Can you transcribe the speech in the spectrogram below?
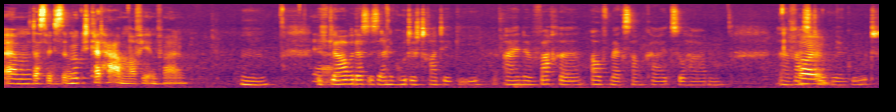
ähm, dass wir diese Möglichkeit haben, auf jeden Fall. Mhm. Ja. Ich glaube, das ist eine gute Strategie, eine wache Aufmerksamkeit zu haben. Äh, was tut mir gut?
